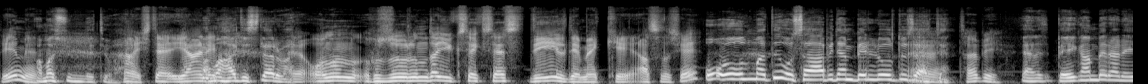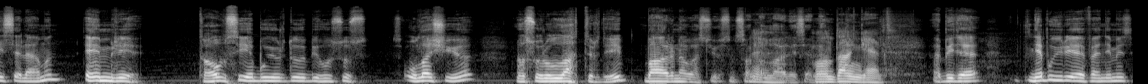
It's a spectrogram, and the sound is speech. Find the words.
değil mi? ama sünneti var. ha işte yani ama hadisler var. e, onun huzurunda yüksek ses değil demek ki asıl şey. O olmadı o sahabeden belli oldu zaten. Evet, tabii. Yani Peygamber aleyhisselamın emri, tavsiye buyurduğu bir husus ulaşıyor. Resulullah'tır deyip bağrına basıyorsun sallallahu Evet, aleyhi ve sellem. Ondan geldi. Ha Bir de ne buyuruyor Efendimiz?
